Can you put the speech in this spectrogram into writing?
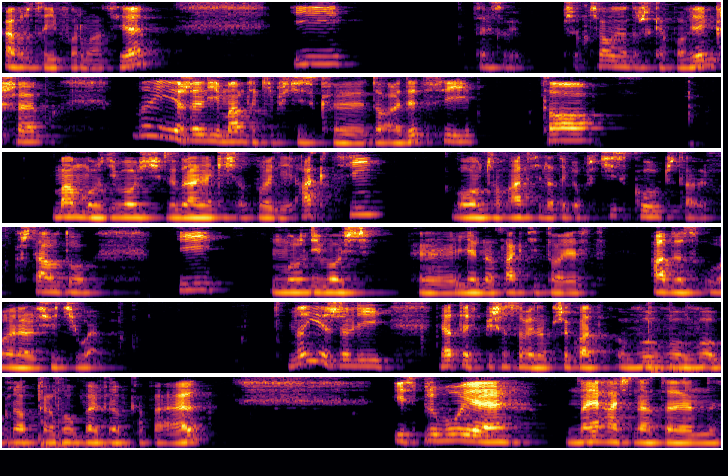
a wrzucę informację i tutaj sobie przeciągnę, troszkę powiększę. No i jeżeli mam taki przycisk do edycji, to mam możliwość wybrania jakiejś odpowiedniej akcji, włączam akcję dla tego przycisku, czy tego kształtu i możliwość, e, jedna z akcji to jest adres URL sieci web. No i jeżeli ja tutaj wpiszę sobie na przykład www.wp.pl i spróbuję najechać na ten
